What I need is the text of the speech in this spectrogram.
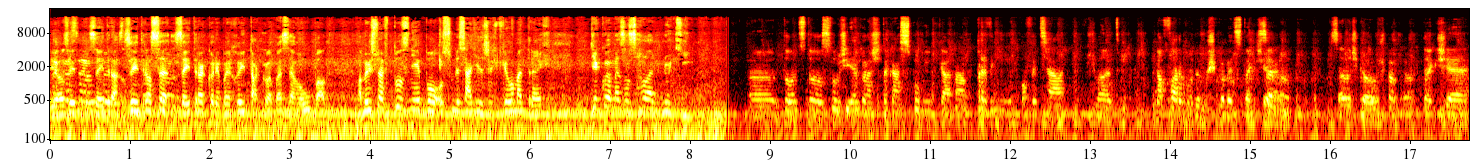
Jo, zítra, zítra, se, zítra Kody bude chodit takhle, bude se houpat. A my jsme v Plzni po 83 kilometrech. Děkujeme za zhlédnutí. Uh, tohle to slouží jako naše taková vzpomínka na první oficiální výlet na farmu do Muškovic, takže... S Eliškou. Takže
